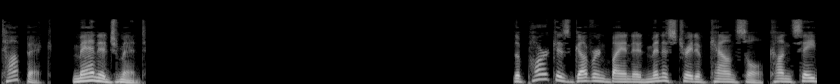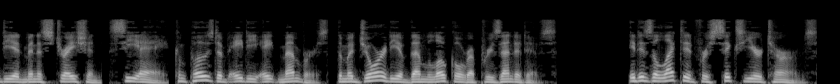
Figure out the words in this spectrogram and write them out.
Topic: Management The park is governed by an administrative council Conseil d'administration, CA composed of 88 members, the majority of them local representatives. It is elected for six-year terms.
